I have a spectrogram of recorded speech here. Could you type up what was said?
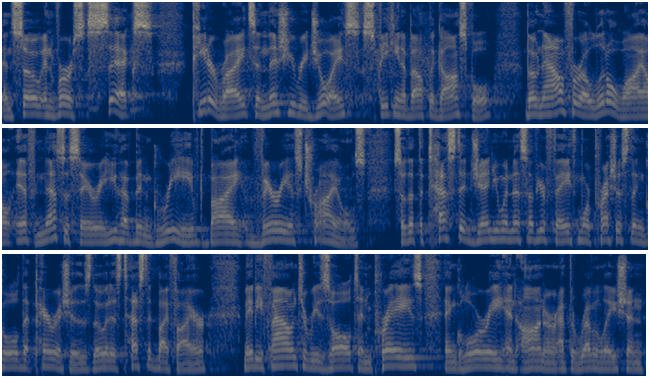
And so in verse 6, Peter writes, In this you rejoice, speaking about the gospel, though now for a little while, if necessary, you have been grieved by various trials, so that the tested genuineness of your faith, more precious than gold that perishes, though it is tested by fire, may be found to result in praise and glory and honor at the revelation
